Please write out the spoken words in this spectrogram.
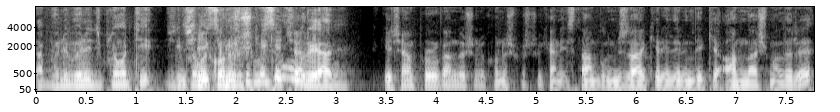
Ya böyle böyle diplomati şeyi diplomasi konuştuk görüşmesi geçen- olur yani? geçen programda şunu konuşmuştuk. Yani İstanbul müzakerelerindeki anlaşmaları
